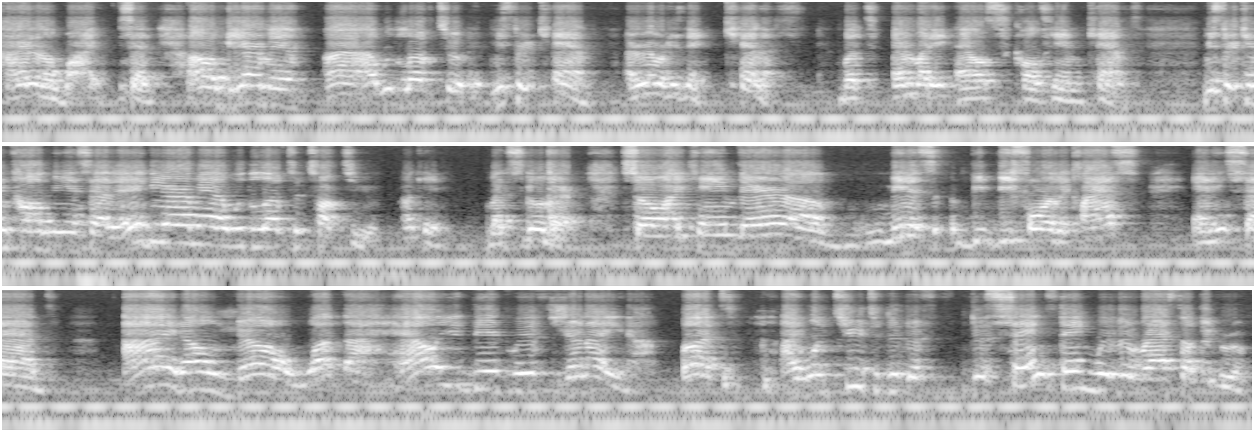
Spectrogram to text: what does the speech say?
I don't know why. He said, "Oh, Guillermo, I, I would love to." Mr. Ken, I remember his name, Kenneth, but everybody else calls him Ken. Mr. Ken called me and said, "Hey, Guillermo, I would love to talk to you." Okay, let's go there. So I came there uh, minutes b- before the class, and he said, I don't know what the hell you did with Janaina, but I want you to do the, the same thing with the rest of the group.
